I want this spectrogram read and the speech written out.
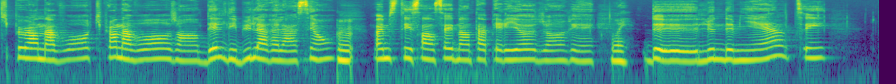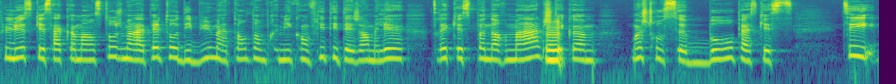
qui peut en avoir, qui peut en avoir, genre, dès le début de la relation, Mm. même si t'es censé être dans ta période, genre, euh, Oui. de lune de miel, tu sais, plus que ça commence tôt. Je me rappelle, toi, au début, mettons, ton premier conflit, t'étais genre, mais là, on dirait que c'est pas normal. Mm. J'étais comme, moi, je trouve ça beau parce que, tu sais,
